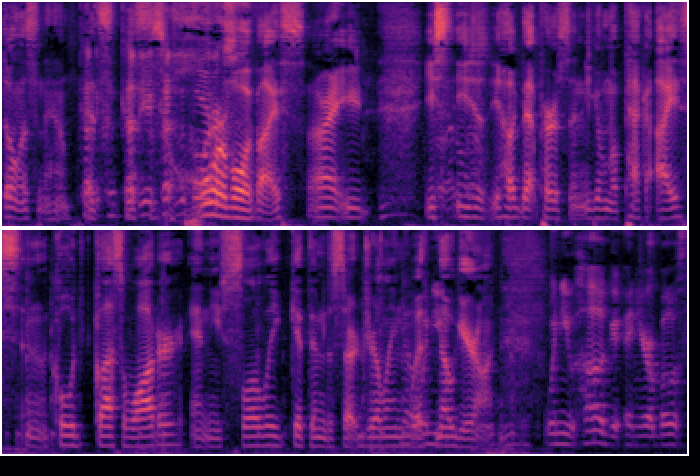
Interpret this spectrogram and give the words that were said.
don't listen to him. Cut it's cut it's cut horrible advice. All right, you you Well, you know. just you hug that person. You give them a pack of ice and a cool glass of water, and you slowly get them to start drilling No, with you- no gear on. When you hug and you're both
